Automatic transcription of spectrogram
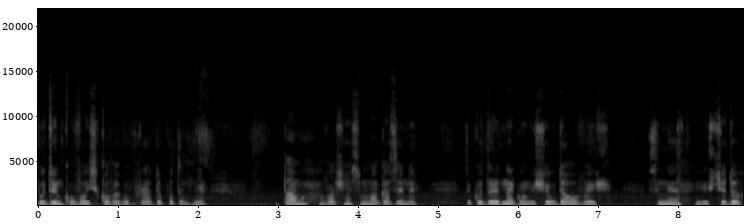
budynku wojskowego prawdopodobnie. Tam właśnie są magazyny. Tylko do jednego mi się udało wejść. W sumie jeszcze do,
